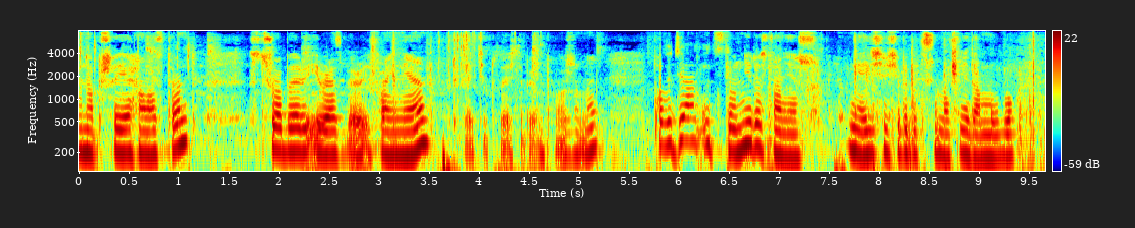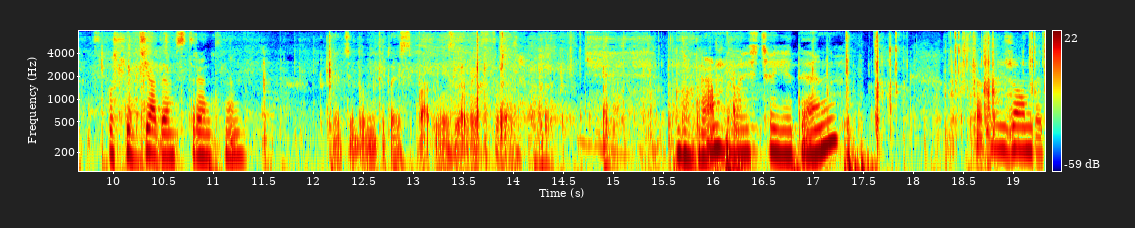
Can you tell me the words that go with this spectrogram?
Ona przejechała stąd. Strawberry i raspberry, fajnie. Czekajcie, tutaj sobie ją położymy. Powiedziałam, idź stąd, nie dostaniesz. Nie, dzisiaj się będę trzymać, nie dam mu, bo jest po prostu dziadem wstrętnym. Czekajcie, bo mi tutaj spadło z lewej strony. Dobra, 21. Ostatni rządek,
